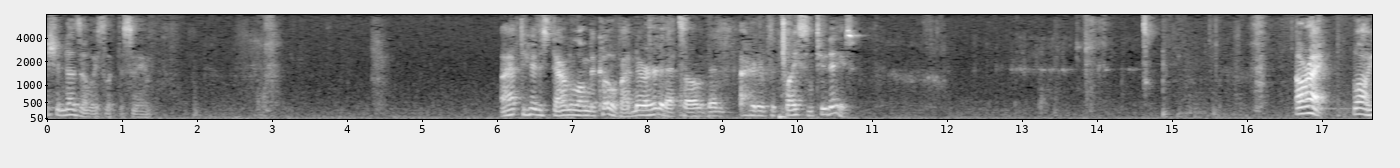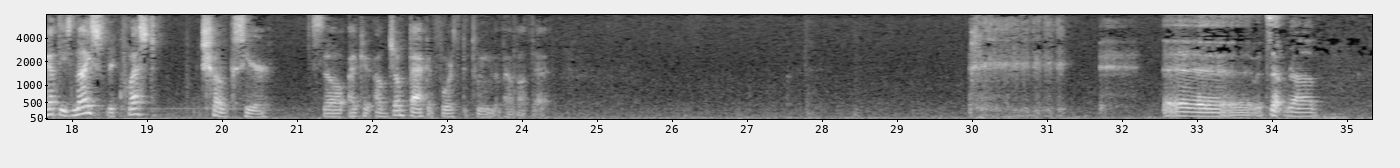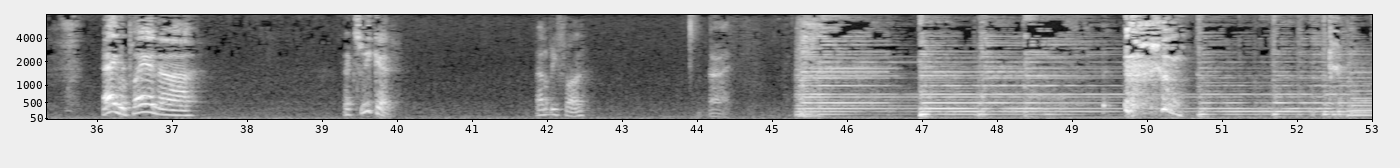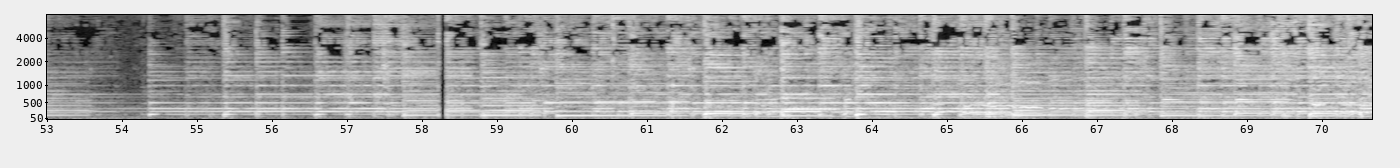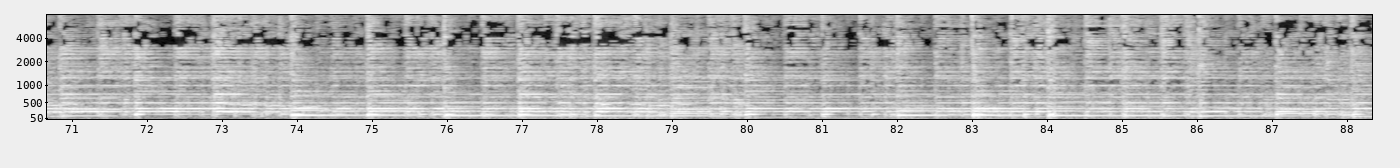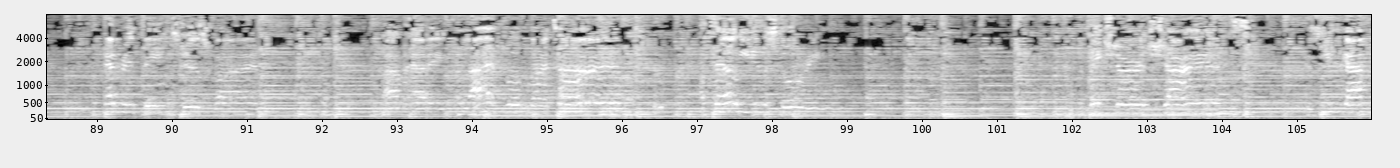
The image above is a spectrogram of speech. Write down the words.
Does always look the same. I have to hear this down along the cove. I've never heard of that song. Then I heard it twice in two days. All right. Well, I got these nice request chunks here, so I can I'll jump back and forth between them. How about that? Uh, what's up, Rob? Hey, we're playing uh, next weekend. That'll be fun. All right.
